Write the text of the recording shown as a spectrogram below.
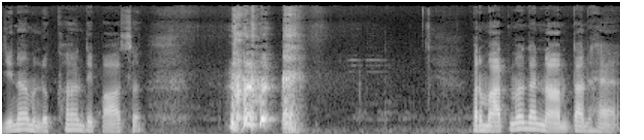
ਜਿਨ੍ਹਾਂ ਮਨੁੱਖਾਂ ਦੇ ਪਾਸ ਪਰਮਾਤਮਾ ਦਾ ਨਾਮ ਤਨ ਹੈ,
